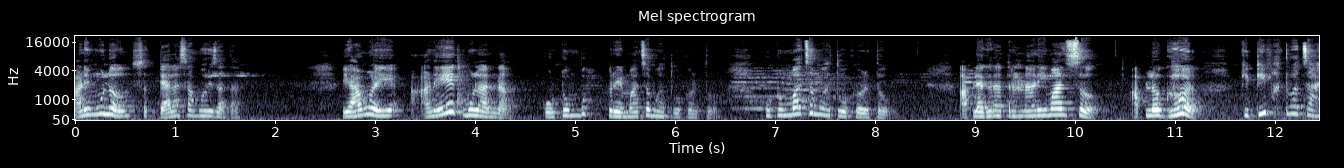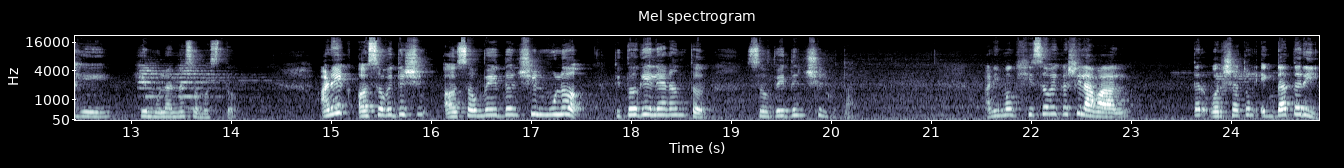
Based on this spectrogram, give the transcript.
आणि मुलं सत्याला सामोरे जातात. यामुळे अनेक मुलांना कौटुंबिक प्रेमाचं महत्त्व कळतं कुटुंबाचं महत्त्व कळतं. आपल्या घरात राहणारी माणसं आपलं घर किती महत्त्वाचं आहे हे मुलांना समजतं. अनेक असंवेदनशील असंवेदनशील मुलं तिथं गेल्यानंतर संवेदनशील होतात. आणि मग ही सवय कशी लावाल? तर वर्षातून एकदा तरी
